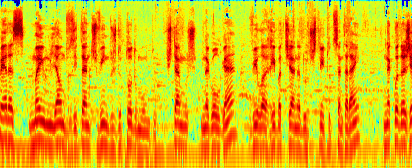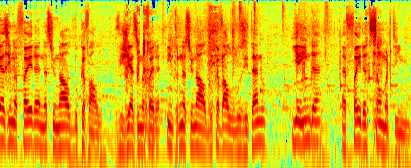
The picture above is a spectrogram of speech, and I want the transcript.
Espera-se meio milhão de visitantes vindos de todo o mundo. Estamos na Golgã, vila ribatejana do distrito de Santarém, na 40 Feira Nacional do Cavalo, 20 Feira Internacional do Cavalo Lusitano e ainda a Feira de São Martinho,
